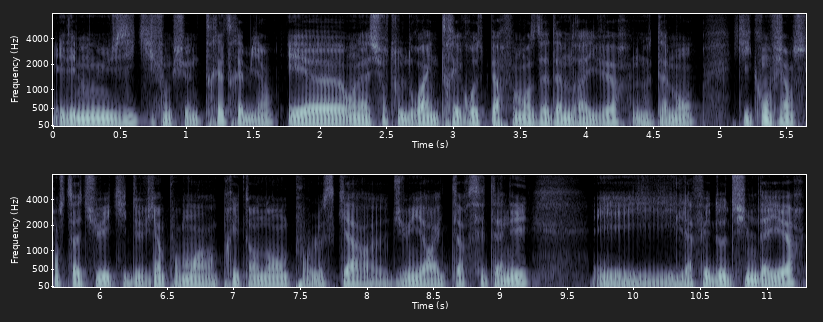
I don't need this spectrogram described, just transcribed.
et des musiques qui fonctionnent très très bien. Et euh, on a surtout le droit à une très grosse performance d'Adam Driver, notamment, qui confirme son statut et qui devient pour moi un prétendant pour l'Oscar du meilleur acteur cette année et il a fait d'autres films d'ailleurs.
